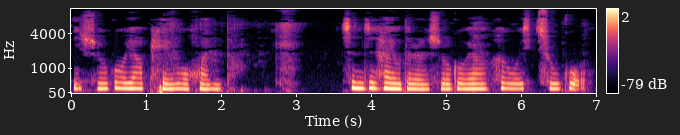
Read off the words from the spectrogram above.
你说过要陪我环岛，甚至还有的人说过要和我一起出国。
